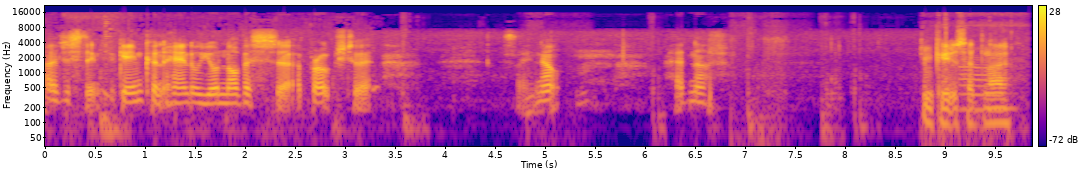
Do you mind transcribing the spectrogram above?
I just think the game couldn't handle your novice uh, approach to it. It's like, no, Had enough. Computer said no. Um,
